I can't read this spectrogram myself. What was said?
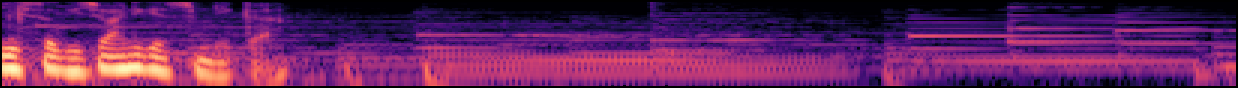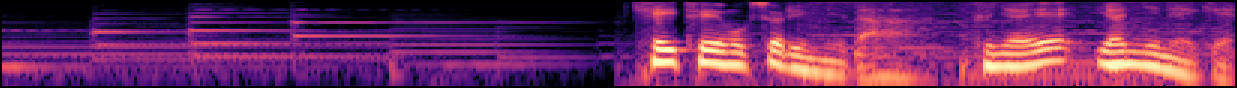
일석이조 아니겠습니까? 케이트의 목소리입니다. 그녀의 연인에게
